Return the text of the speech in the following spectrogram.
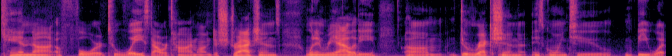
cannot afford to waste our time on distractions when in reality, um, direction is going to be what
